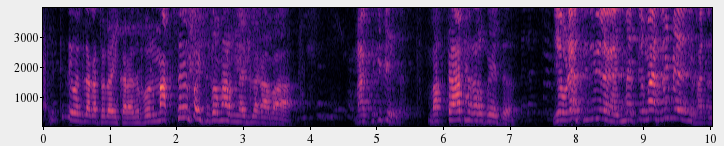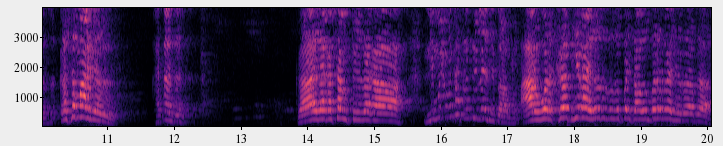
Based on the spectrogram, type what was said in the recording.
किती दिवस लागा तुला हे करायचं? पण मागचं बी पैसे तो मारून नाहीत लागा बा. मागचं किती आहे? मागचं आठ हजार रुपये येतं एवढ्या असते मी लागायचं मग ते मारलं मिळालं खाताचं कसं मारलं? खाताचं काय लागा सांगतोय लागा निमय मग खाता दिलंय तिथं आम्ही. आर वर खेळत हे राहिलं होतं तुझं पैसा अजून बरं राहिलं होतं आता.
